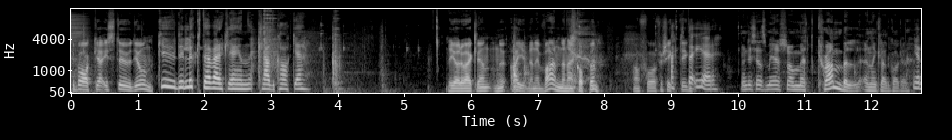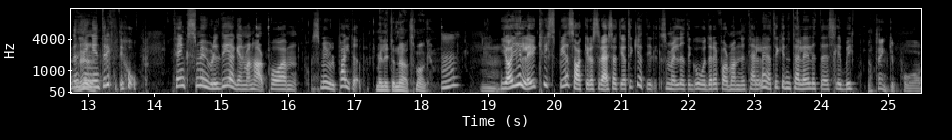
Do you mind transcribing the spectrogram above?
Tillbaka i studion. Gud, det luktar verkligen kladdkaka. Det gör det verkligen. Nu, aj, den är varm den här koppen. Man får vara försiktig. Akta er. Men det känns mer som ett crumble än en kladdkaka. Ja, den hänger inte riktigt ihop. Tänk smuldegen man har på um, smulpaj typ. Med lite nötsmak. Mm. Jag gillar ju krispiga saker och sådär så att jag tycker att det är som en lite godare form av Nutella. Jag tycker Nutella är lite slibbigt. Jag tänker på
